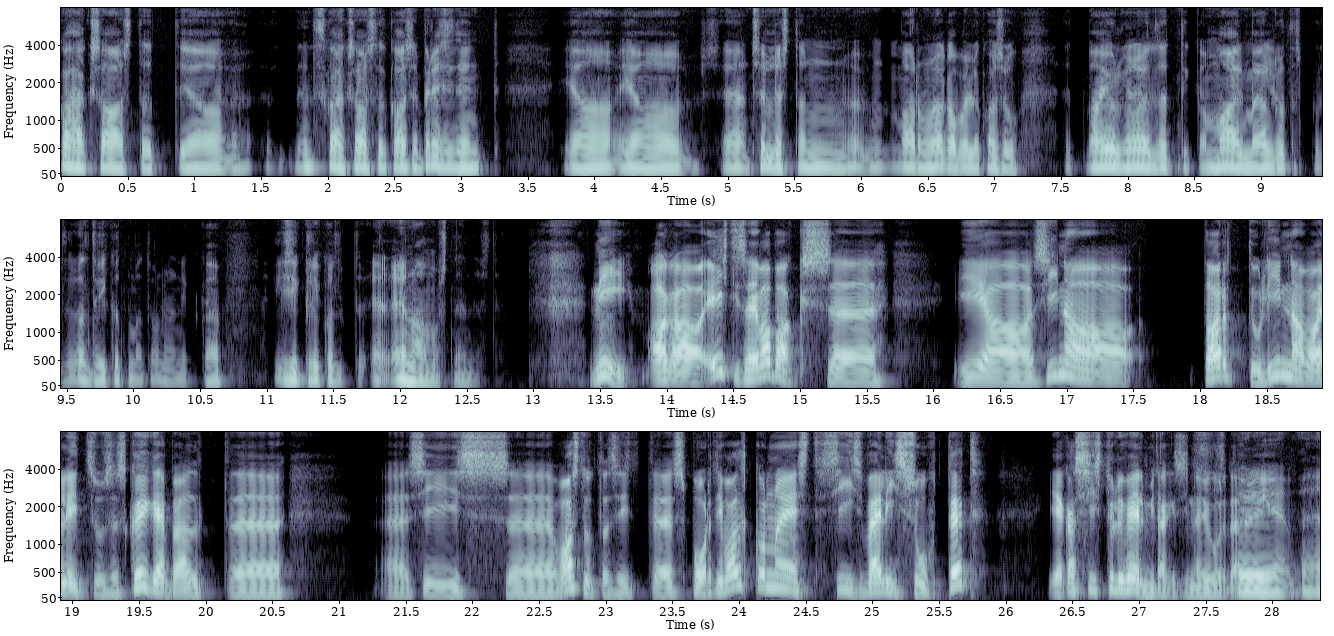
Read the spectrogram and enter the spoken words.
kaheksa aastat ja nendest kaheksa aastat ka asepresident ja, ja see, sellest on, ma arvan, väga palju kasu. et ma julgen öelda, et ikka maailma jalgrattaspordi ladvikut ma tunnen ikka isiklikult e-, enamust nendest. nii, aga Eesti sai vabaks äh, ja sina Tartu linnavalitsuses kõigepealt äh, siis vastutasid spordivaldkonna eest, siis välissuhted ja kas siis tuli veel midagi sinna juurde? tuli äh,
